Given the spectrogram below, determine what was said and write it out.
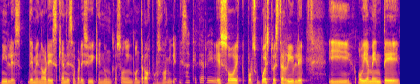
miles de menores que han desaparecido y que nunca son encontrados por sus familiares. Ah, qué terrible. Eso, por supuesto, es terrible y obviamente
